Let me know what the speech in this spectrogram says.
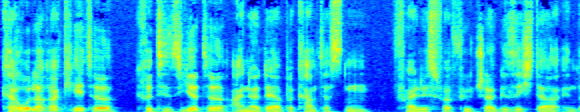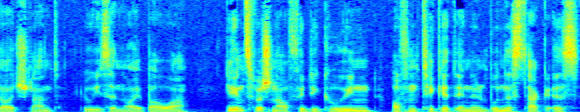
Carola Rakete kritisierte einer der bekanntesten Fridays for Future Gesichter in Deutschland, Luise Neubauer, die inzwischen auch für die Grünen auf dem Ticket in den Bundestag ist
